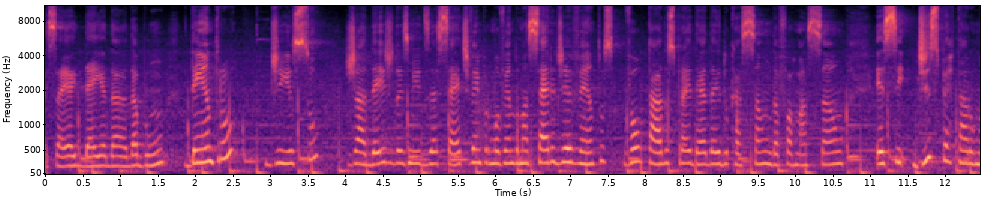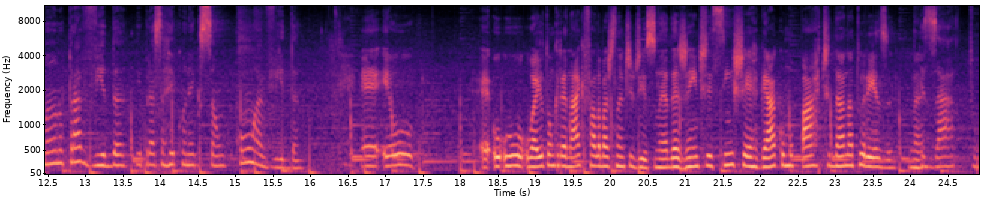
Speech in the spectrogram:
Essa é a ideia da, da Bloom. Dentro disso, já desde 2017, vem promovendo uma série de eventos voltados para a ideia da educação, da formação, esse despertar humano para a vida e para essa reconexão com a vida. É, eu é, o, o, Ailton Krenak fala bastante disso, né? Da gente se enxergar como parte da natureza, né? Exato,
